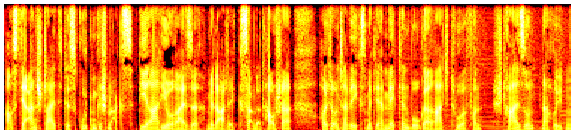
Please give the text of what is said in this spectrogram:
Aus der Anstalt des guten Geschmacks. Die Radioreise mit Alexander Tauscher. Heute unterwegs mit der Mecklenburger Radtour von Stralsund nach Rügen.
